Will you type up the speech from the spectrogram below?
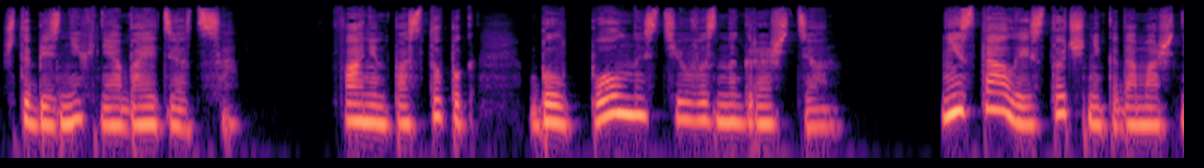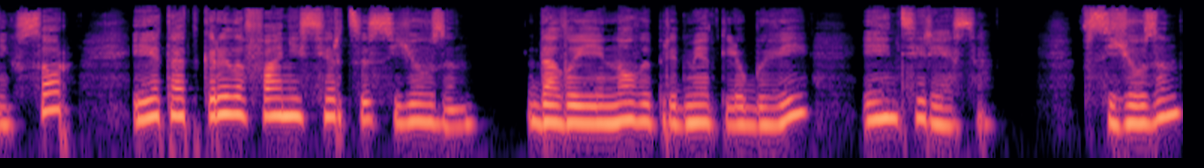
что без них не обойдется. Фанин поступок был полностью вознагражден. Не стало источника домашних ссор, и это открыло Фане сердце Сьюзен, дало ей новый предмет любви и интереса. В Сьюзен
